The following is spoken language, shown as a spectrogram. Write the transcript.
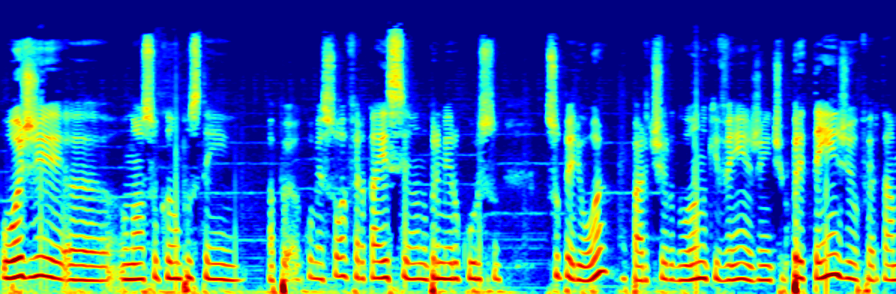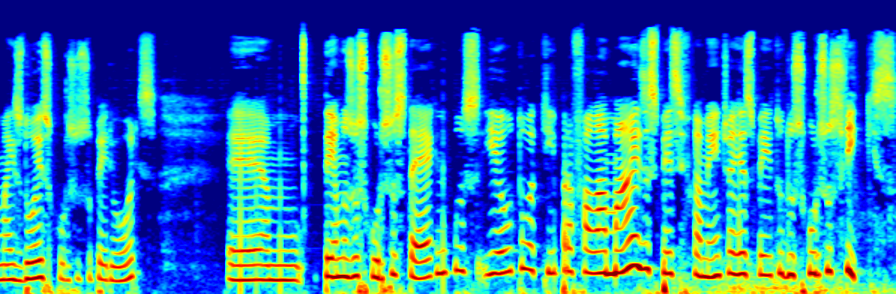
Hoje, uh, o nosso campus tem começou a ofertar esse ano o primeiro curso superior. A partir do ano que vem, a gente pretende ofertar mais dois cursos superiores. É, temos os cursos técnicos e eu estou aqui para falar mais especificamente a respeito dos cursos FIX.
